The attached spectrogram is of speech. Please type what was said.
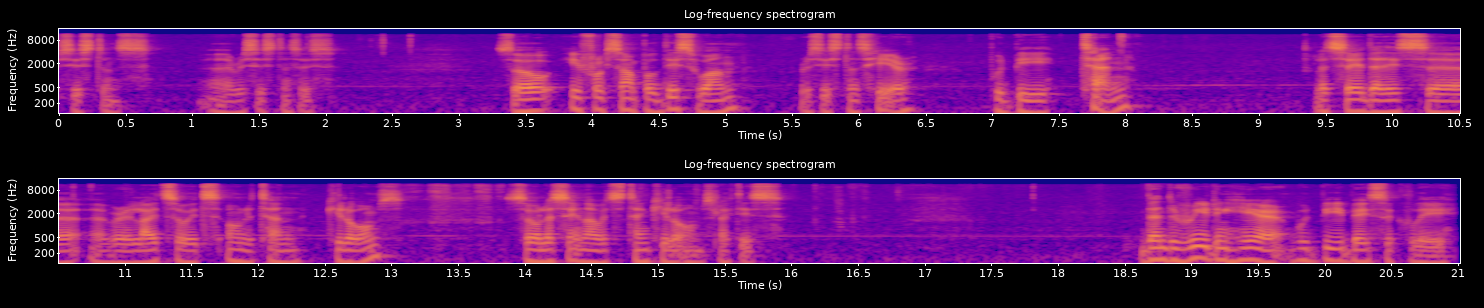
resistance uh, resistances. So if, for example, this one resistance here would be 10, let's say that it's uh, very light, so it's only 10 kilo ohms. So let's say now it's 10 kilo ohms like this. Then the reading here would be basically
